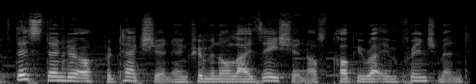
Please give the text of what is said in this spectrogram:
With this standard of protection and criminalization of copyright infringement,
